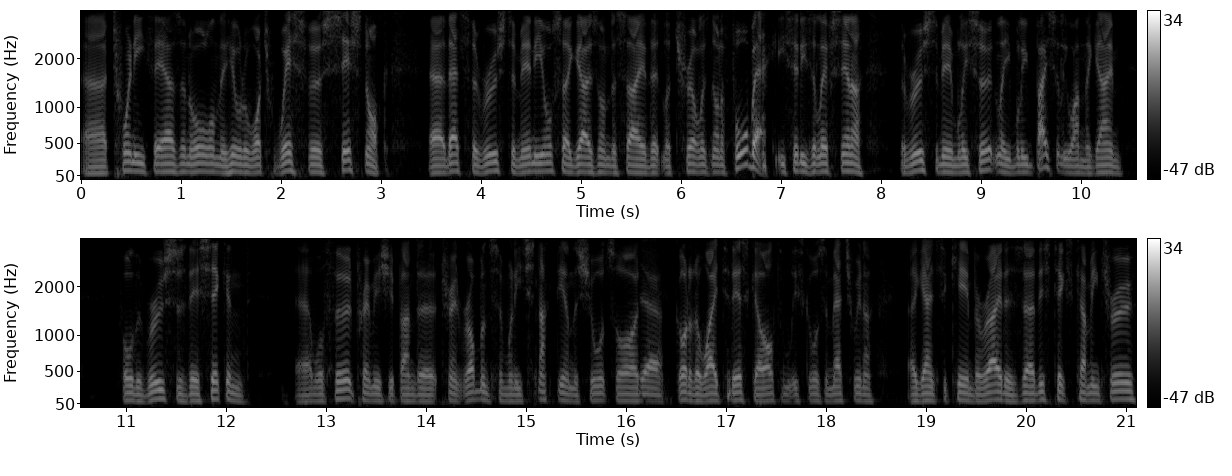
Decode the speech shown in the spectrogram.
uh, 20,000 all on the hill to watch West versus Cessnock. Uh, that's the Rooster Man. He also goes on to say that Latrell is not a fullback. He said he's a left centre. The Rooster Man, well, he certainly, well, he basically won the game for the Roosters, their second, uh, well, third premiership under Trent Robinson when he snuck down the short side, Yeah. got it away. Tedesco ultimately scores a match winner against the Canberra Raiders. Uh, this text coming through.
